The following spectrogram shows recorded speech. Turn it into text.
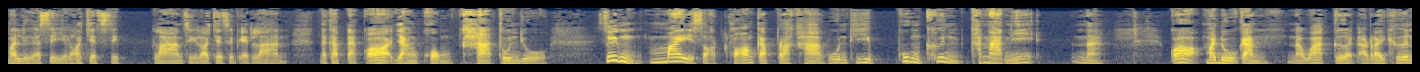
มาเหลือ 470 ล้าน 471 ล้านนะครับแต่ก็ยังคงขาดทุนอยู่ ซึ่งไม่สอดคล้องกับราคาหุ้นที่พุ่งขึ้นขนาดนี้นะก็มาดูกันนะว่าเกิดอะไรขึ้น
